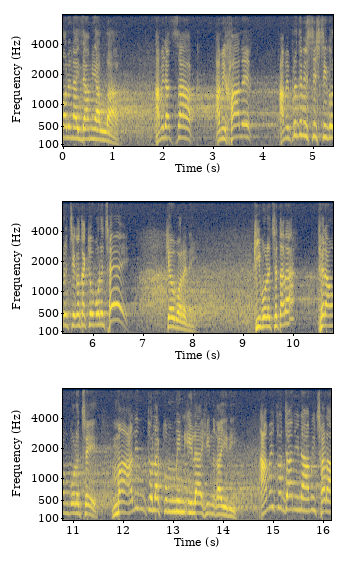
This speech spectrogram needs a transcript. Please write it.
বলে নাই যে আমি আল্লাহ। আমি রাজ্জাক, আমি খালেক, আমি পৃথিবীর সৃষ্টি করেছি কথা কেউ বলেছে? কেউ বলে নেই। কি বলেছে তারা? ফেরাউন বলেছে, মা আলিম তোলা কুম্মিন ইলাহিন গাইরি আমি তো জানি না, আমি ছাড়া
